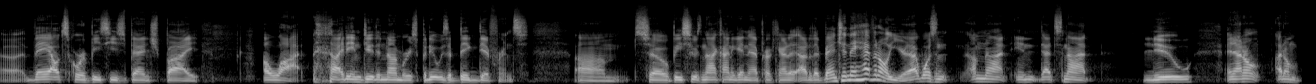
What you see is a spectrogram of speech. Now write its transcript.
Uh, they outscored BC's bench by a lot. I didn't do the numbers, but it was a big difference. Um, so BC was not kind of getting that production out of, out of their bench, and they haven't all year. That wasn't. I'm not in. That's not new, and I don't I don't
